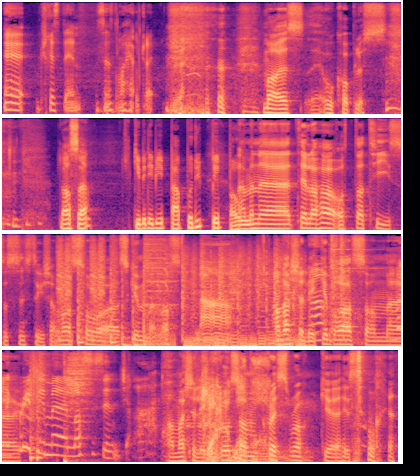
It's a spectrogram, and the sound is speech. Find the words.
Eh, Kristin syns den var helt grei. Marius eh, OK pluss. Lasse? Nei, men eh, til å ha åtte av ti, så syns jeg ikke han var så eh, skummel, altså. Nah. Han var ikke like bra som Det var eh, litt creepy med Lasse sin Han var ikke like god som Chris Rock-historien.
